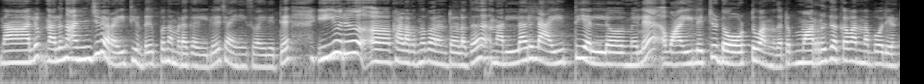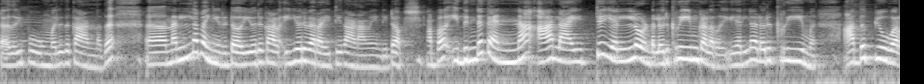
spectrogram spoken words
നാലും നാലൊന്ന് അഞ്ച് വെറൈറ്റി ഉണ്ട് ഇപ്പോൾ നമ്മുടെ കയ്യിൽ ചൈനീസ് വയലറ്റ് ഈ ഒരു കളർ എന്ന് പറഞ്ഞിട്ടുള്ളത് നല്ലൊരു ലൈറ്റ് യെല്ലോമിൽ വയലറ്റ് ഡോട്ട് വന്നത് കേട്ടോ മറുകൊക്കെ വന്ന പോലെയാണ് കേട്ടോ ഈ പൂമ്മൽ ഇത് കാണുന്നത്. നല്ല ഭംഗി കേട്ടോ ഈ ഒരു കള ഈ ഒരു വെറൈറ്റി കാണാൻ വേണ്ടിയിട്ടോ അപ്പോൾ ഇതിന്റെ തന്നെ ആ ലൈറ്റ് യെല്ലോ ഉണ്ടല്ലോ ഒരു ക്രീം കളർ യെല്ലോ അല്ല ഒരു ക്രീം അത് പ്യുവർ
